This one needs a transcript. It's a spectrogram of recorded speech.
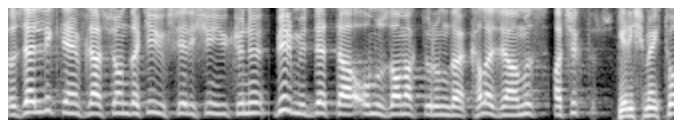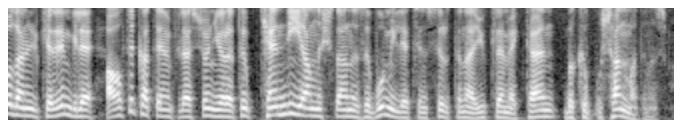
özellikle enflasyondaki yükselişin yükünü bir müddet daha omuzlamak durumda kalacağımız açıktır. Gelişmekte olan ülkelerin bile 6 kat enflasyon yaratıp kendi yanlışlarınızı bu milletin sırtına yüklemekten bıkıp usanmadınız mı?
